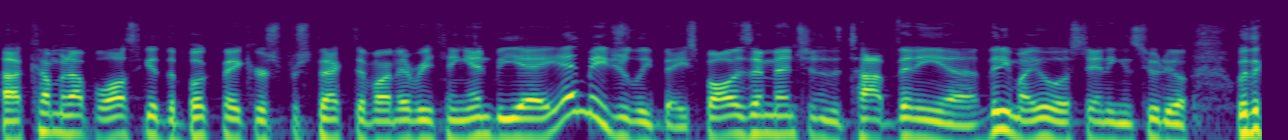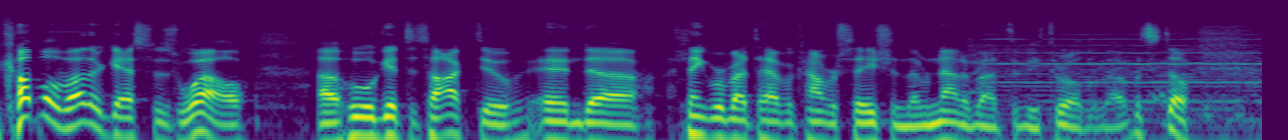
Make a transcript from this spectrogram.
uh, coming up. We'll also get the bookmakers' perspective on everything NBA and Major League Baseball. As I mentioned at the top, Vinny uh, Vinny Magliulo standing in studio with a couple of other guests as well, uh, who we'll get to talk to. And uh, I think we're about to have a conversation that I'm not about to be thrilled about, but still,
